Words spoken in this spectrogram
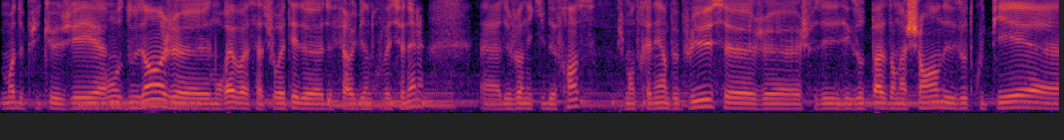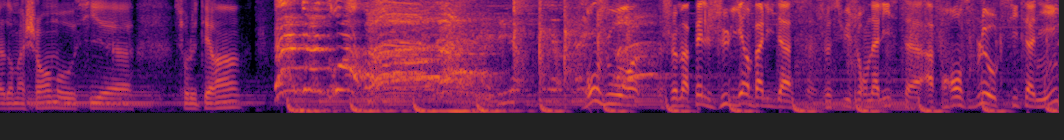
Moi, depuis que j'ai 11-12 ans, je, mon rêve, ça a toujours été de, de faire du bien professionnel, euh, de jouer en équipe de France. Je m'entraînais un peu plus, euh, je, je, faisais des exos de passe dans ma chambre, des exos de coups de pied euh, dans ma chambre, aussi euh, sur le terrain. 1, 2, 3 Bonjour, je m'appelle Julien Balidas, je suis journaliste à France Bleu Occitanie.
